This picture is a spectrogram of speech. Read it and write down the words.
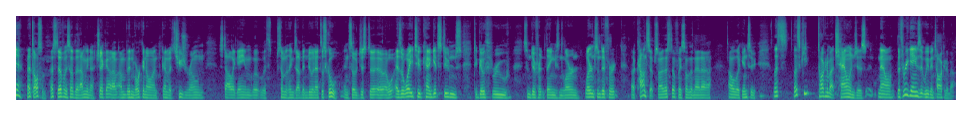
yeah, that's awesome. That's definitely something I'm going to check out. I've been working on kind of a choose your own style of game with, with some of the things I've been doing at the school, and so just uh, as a way to kind of get students to go through some different things and learn learn some different uh, concepts. So that's definitely something that uh, I'll look into. Let's let's keep talking about challenges now. The three games that we've been talking about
